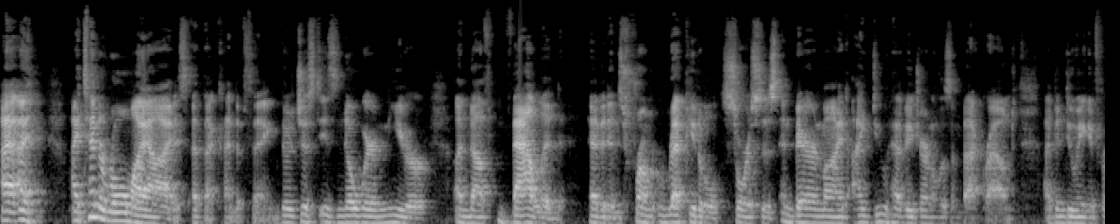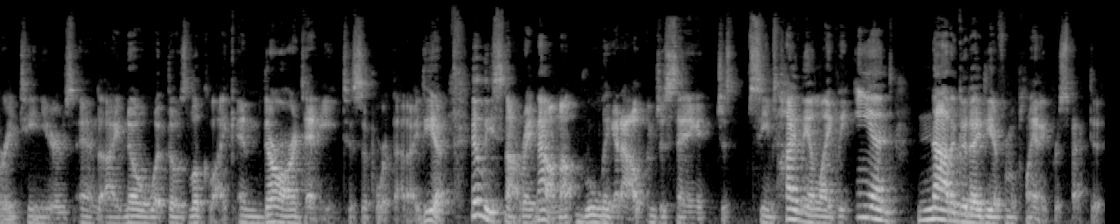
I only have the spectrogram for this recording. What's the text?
I, I I tend to roll my eyes at that kind of thing. There just is nowhere near enough valid evidence from reputable sources. And bear in mind, I do have a journalism background. I've been doing it for 18 years, and I know what those look like. And there aren't any to support that idea, at least not right now. I'm not ruling it out. I'm just saying it just seems highly unlikely and not a good idea from a planning perspective.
